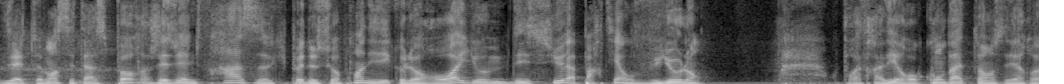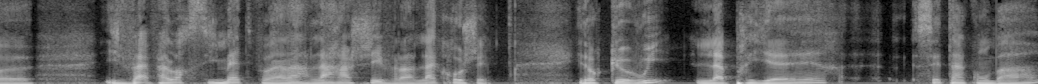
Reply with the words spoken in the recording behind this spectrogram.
Exactement, c'est un sport. Jésus a une phrase qui peut nous surprendre. Il dit que le royaume des cieux appartient aux violents. On pourrait traduire aux combattants. C'est-à-dire, euh, il va falloir s'y mettre, il va falloir l'arracher, il va falloir l'accrocher. Et donc, euh, oui, la prière, c'est un combat.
